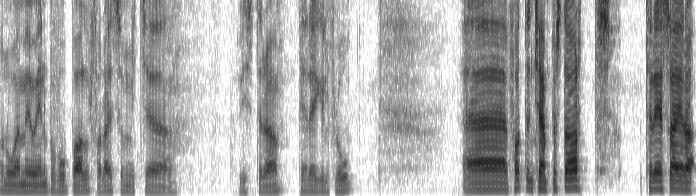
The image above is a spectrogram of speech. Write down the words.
Og nå er vi jo inne på fotball, for de som ikke visste det. Per Egil Flo. Eh, fått en kjempestart. Tre seire,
